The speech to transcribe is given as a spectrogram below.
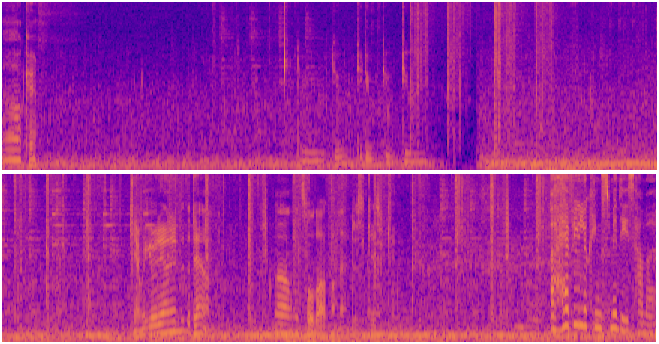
Okay. Do, do, do, do, do, do. Can we go down into the town? Well, let's hold off on that just in case we can. A heavy looking smithy's hammer.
